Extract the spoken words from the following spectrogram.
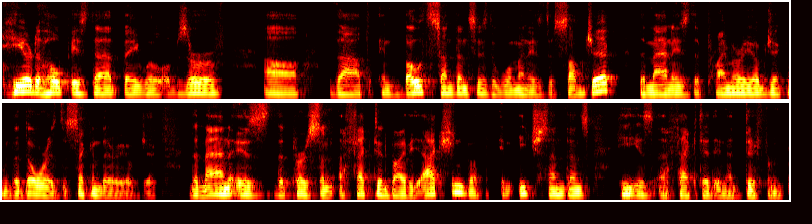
here the hope is that they will observe uh, that in both sentences, the woman is the subject, the man is the primary object, and the door is the secondary object. The man is the person affected by the action, but in each sentence, he is affected in a different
